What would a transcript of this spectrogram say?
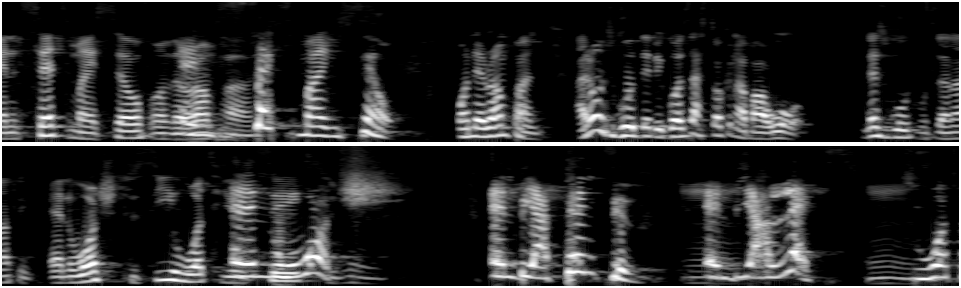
And set myself on the and rampart. set myself on the rampart. I don't want to go there because that's talking about war. Let's go to another thing. and watch to see what he And say watch and be attentive and Mm, be alert mm. to what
